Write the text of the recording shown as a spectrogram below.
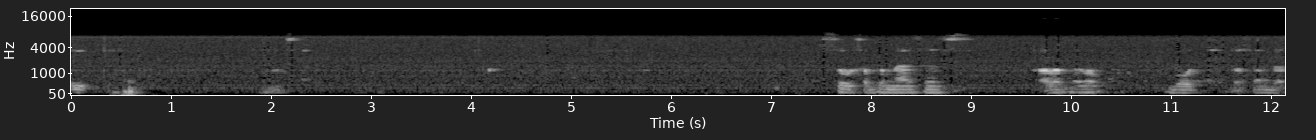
eight source of the match is all of the above both the sender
